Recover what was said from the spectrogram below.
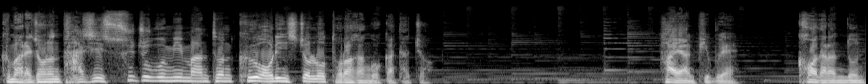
그 말에 저는 다시 수줍음이 많던 그 어린 시절로 돌아간 것 같았죠. 하얀 피부에 커다란 눈,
